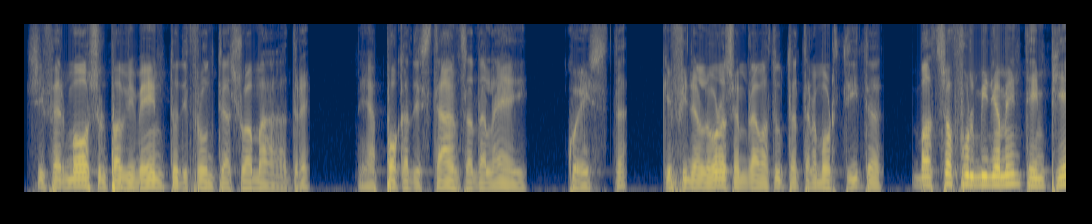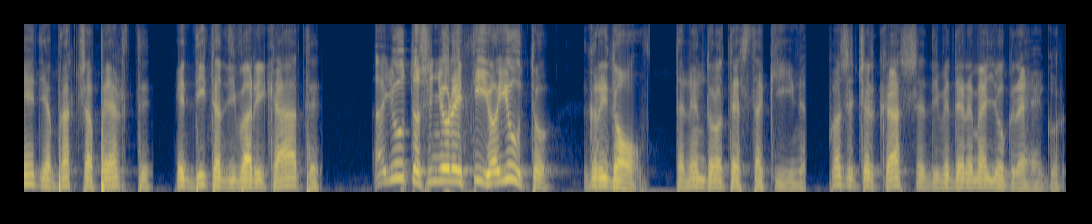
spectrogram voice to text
si fermò sul pavimento di fronte a sua madre, e a poca distanza da lei, questa, che fino allora sembrava tutta tramortita, balzò fulmineamente in piedi a braccia aperte e dita divaricate. Aiuto, signore Dio, aiuto! gridò, tenendo la testa china, quasi cercasse di vedere meglio Gregor.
